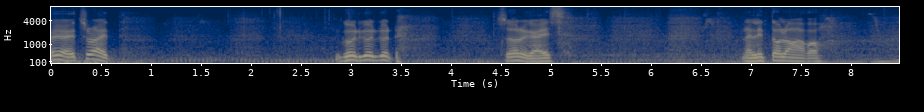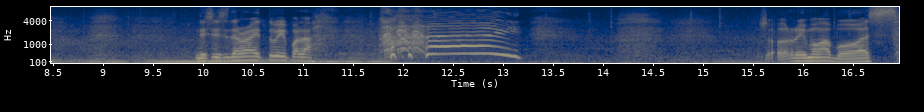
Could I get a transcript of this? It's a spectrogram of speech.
Oh, yeah, it's right. Good, good, good. Sorry guys. Nalito lang ako. This is the right way pala. Sorry mga boss.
